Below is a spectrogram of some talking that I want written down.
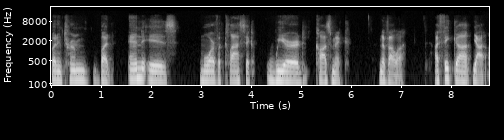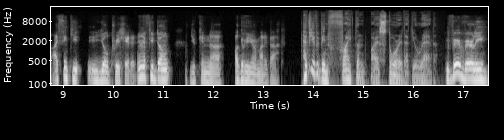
but in term, but N is more of a classic, weird, cosmic novella. I think, uh, yeah, I think you you'll appreciate it. And if you don't, you can. Uh, I'll give you your money back. Have you ever been frightened by a story that you read? Very rarely,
